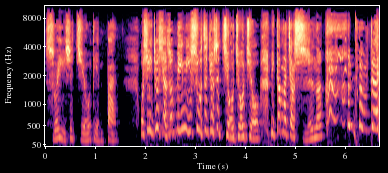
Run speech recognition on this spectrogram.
所以是九点半。我心里就想说，明明数字就是九九九，你干嘛讲十呢？对不对？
